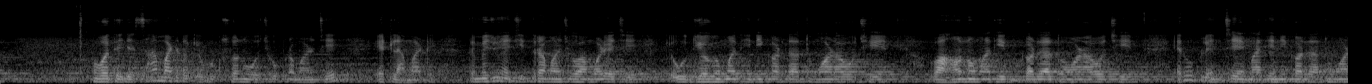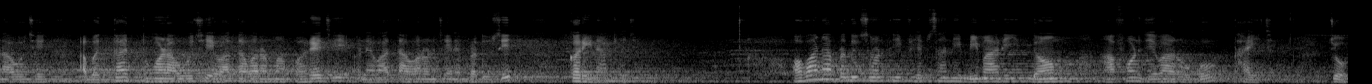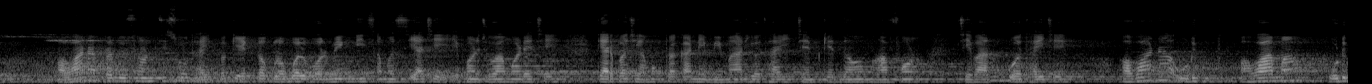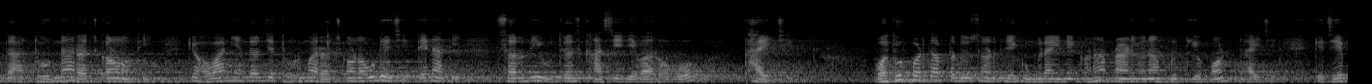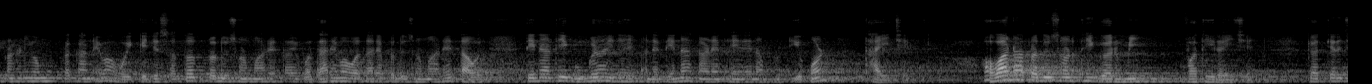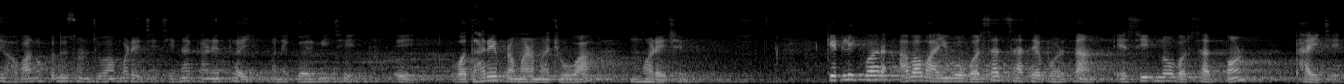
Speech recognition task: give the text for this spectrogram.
વધે છે. શા માટે? તો કે વૃક્ષોનું ઓછું પ્રમાણ છે એટલા માટે. તમે જોઈએ ચિત્રમાં જોવા મળે છે કે ઉદ્યોગોમાંથી નીકળતા ધુમાડાઓ છે, વાહનોમાંથી નીકળતા ધુમાડાઓ છે, એરોપ્લેન છે, એમાંથી નીકળતા ધુમાડાઓ છે. આ બધા જ ધુમાડાઓ છે વાતાવરણમાં ભરે છે અને વાતાવરણ છે એને પ્રદૂષિત કરી નાખે છે. હવાના પ્રદૂષણથી ફેફસાની બીમારી, દમ હાંફણ જેવા રોગો થાય છે. જો હવાના પ્રદૂષણથી શું થાય? તો કે એક તો ગ્લોબલ વોર્મિંગની સમસ્યા છે, એ પણ જોવા મળે છે. ત્યાર પછી અમુક પ્રકારની બીમારીઓ થાય, જેમ કે દમ હાંફણ જેવા રોગો થાય છે. હવાના ઉડ, હવામાં ઉડતા ધૂળના રજકણોથી, કે હવાની અંદર જે ધૂળમાં રજકણો ઉડે છે, તેનાથી શરદી, ઉધરસ, ખાંસી જેવા રોગો થાય છે. વધુ પડતા પ્રદૂષણથી ગુંગળાઈને ઘણા પ્રાણીઓના મૃત્યુ પણ થાય છે કે જે પ્રાણીઓ અમુક પ્રકારના એવા હોય કે જે સતત પ્રદૂષણમાં રહેતા હોય, વધારેમાં વધારે પ્રદૂષણમાં રહેતા હોય, તેનાથી ગુંગળાઈ જાય અને તેના કારણે થઈને એના મૃત્યુ પણ થાય છે. હવાના પ્રદૂષણથી ગરમી વધી રહી છે કે અત્યારે જે હવાનું પ્રદૂષણ જોવા મળે છે, જેના કારણે થઈ અને ગરમી છે એ વધારે પ્રમાણમાં જોવા મળે છે. કેટલીક વાર આવા વાયુઓ વરસાદ સાથે ભળતા એસિડનો વરસાદ પણ થાય છે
